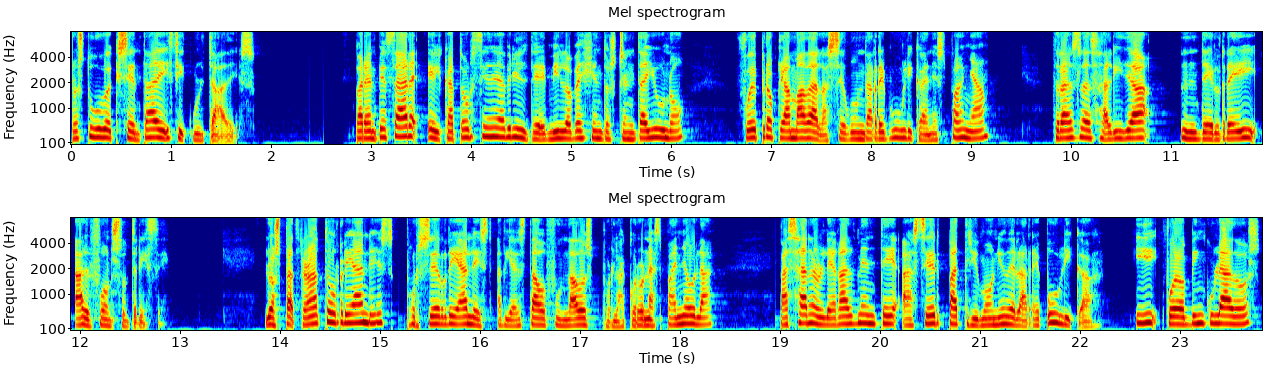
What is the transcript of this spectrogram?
no estuvo exenta de dificultades. Para empezar, el 14 de abril de 1931 fue proclamada la Segunda República en España tras la salida del rey Alfonso XIII. Los patronatos reales, por ser reales, habían estado fundados por la corona española, pasaron legalmente a ser patrimonio de la República y fueron vinculados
